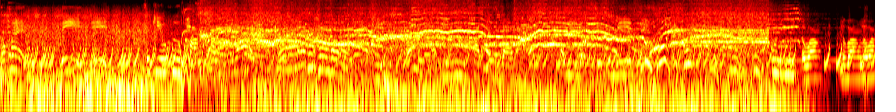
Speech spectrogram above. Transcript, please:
โอเคนี่นี่สกิลคือพังพลังได้โอ้โหยิงขัดยิงแบบขัดยิงแบบเจสมีนอุ้ยอุ้ยอุ้ยอุ้ยระวังระวังระวัง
